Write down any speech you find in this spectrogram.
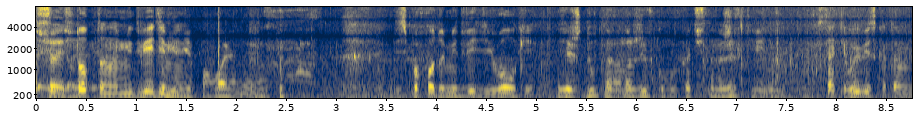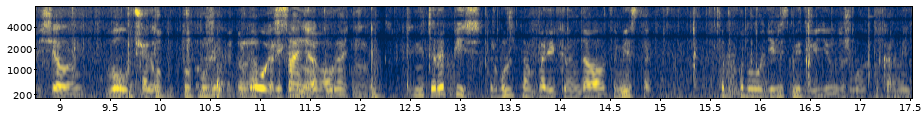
Все истоптано медведями. поваленные. ну. Здесь, походу, медведи и волки. Здесь ждут, наверное, наживку, мы в качестве наживки видим. Кстати, вывеска там висела. А Волчью. тут тот мужик, который нам Ой, Саня, порекомендовал. аккуратненько. Ты не торопись. Тот мужик нам порекомендовал это место. Это, походу, владелец медведя, он должен был их покормить.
